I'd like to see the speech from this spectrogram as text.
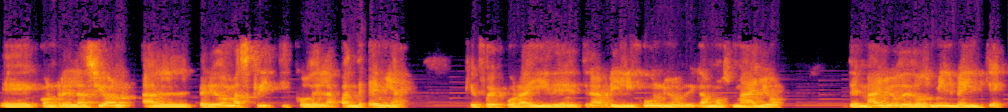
eh, con relación al periodo más crítico de la pandemia, que fue por ahí de entre abril y junio, digamos mayo, de mayo de 2020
